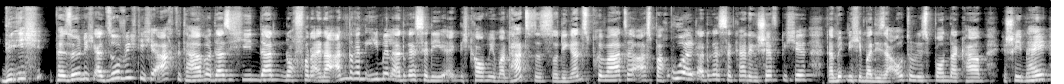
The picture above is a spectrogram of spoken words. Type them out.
die ich persönlich als so wichtig erachtet habe, dass ich ihn dann noch von einer anderen E-Mail-Adresse, die eigentlich kaum jemand hat, das ist so die ganz private Asbach-Uralt-Adresse, keine geschäftliche, damit nicht immer dieser Autoresponder kam, geschrieben, hey,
